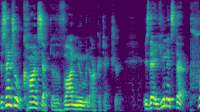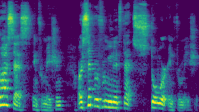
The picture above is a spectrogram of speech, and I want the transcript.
The central concept of the von Neumann architecture is that units that process information are separate from units that store information.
